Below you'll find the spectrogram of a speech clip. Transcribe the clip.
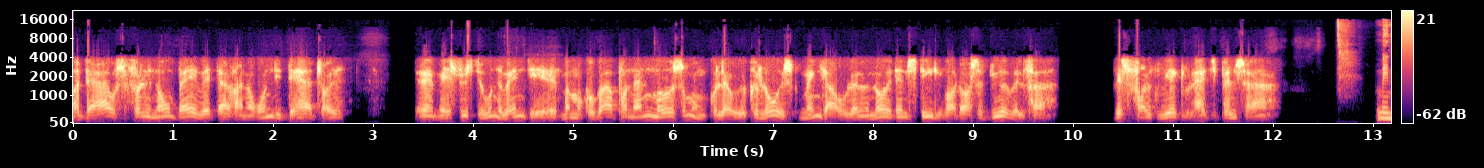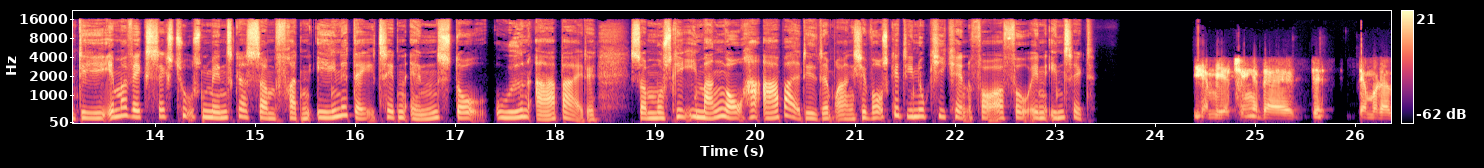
Og der er jo selvfølgelig nogen bagved, der render rundt i det her tøj. Øh, men jeg synes, det er unødvendigt. Man må kunne gøre på en anden måde, så man kunne lave økologisk minkavl eller noget i den stil, hvor der også er dyrevelfærd. Hvis folk virkelig vil have de pelser her. Men det er immer væk 6.000 mennesker, som fra den ene dag til den anden står uden arbejde, som måske i mange år har arbejdet i den branche. Hvor skal de nu kigge hen for at få en indtægt? Jamen, jeg tænker, der, der må der,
